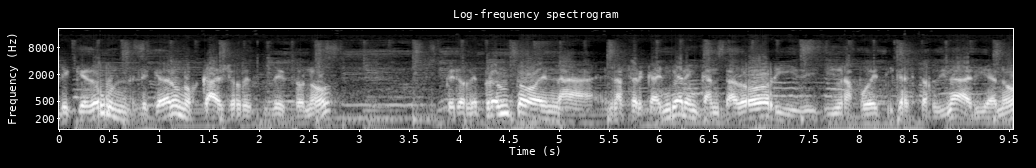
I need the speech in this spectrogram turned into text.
le quedó un, le quedaron unos callos de eso, ¿no? Pero de pronto en la, cercanía era encantador y una poética extraordinaria, ¿no?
